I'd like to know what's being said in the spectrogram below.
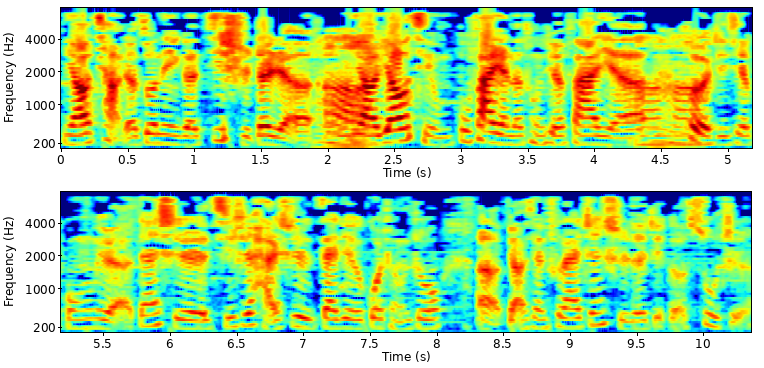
你要抢着做那个计时的人，嗯你要邀请不发言的同学发言，嗯会有这些攻略。但是其实还是在这个过程中，呃，表现出来真实的这个素质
